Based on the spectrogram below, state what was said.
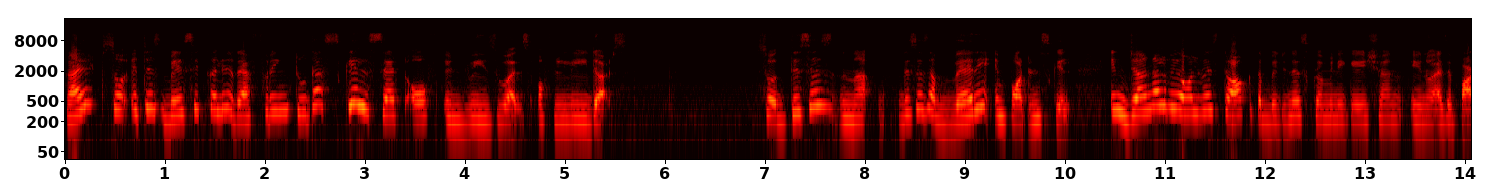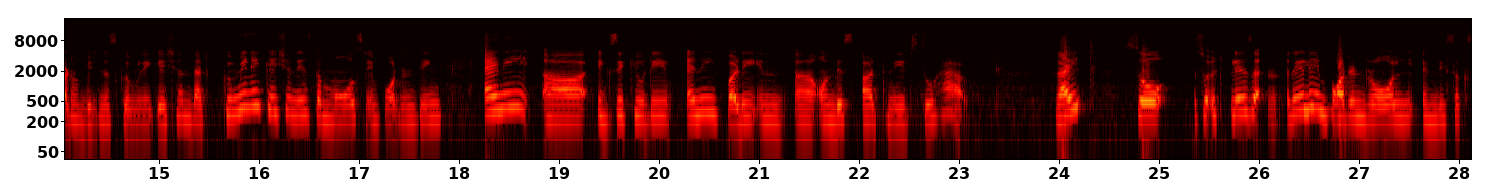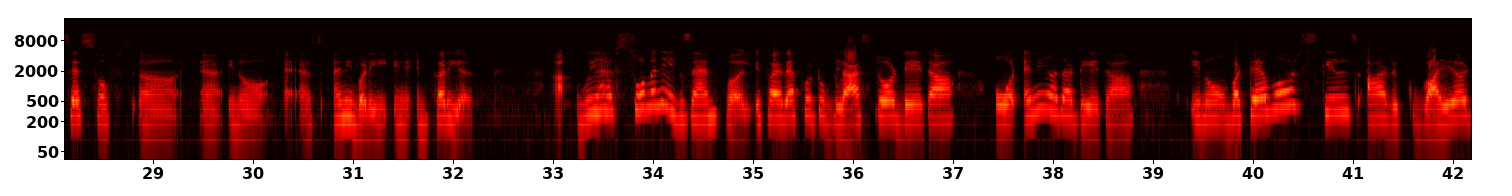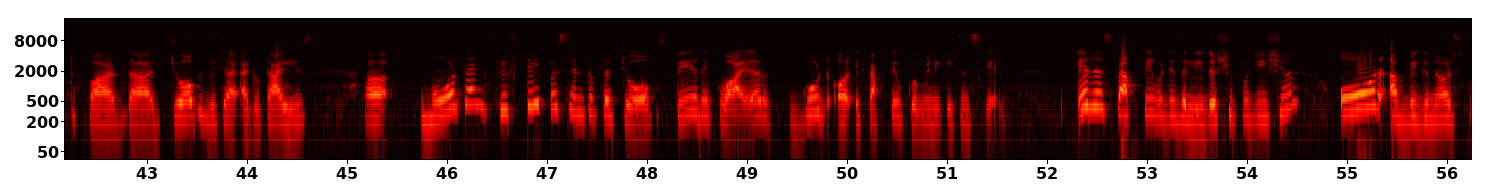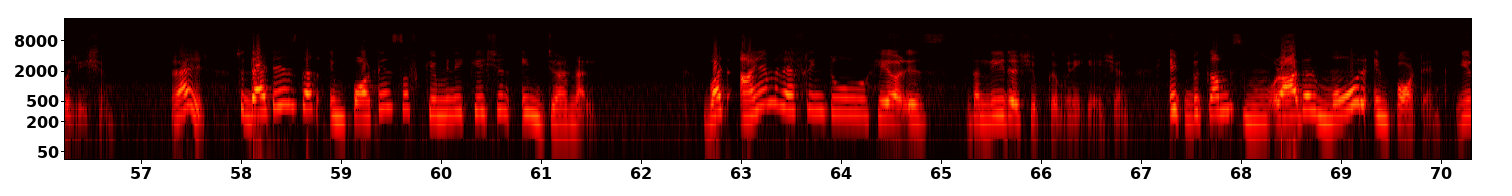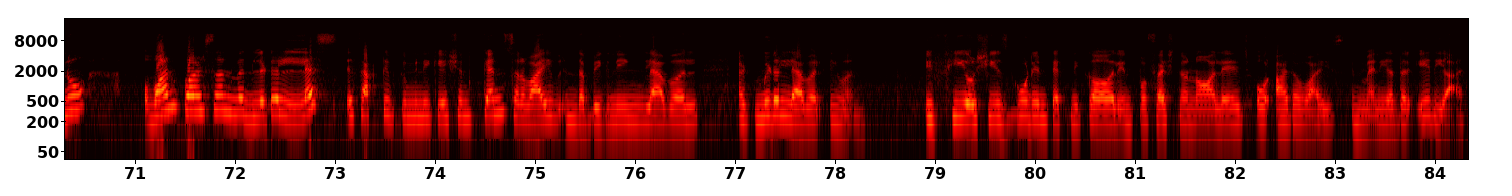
right? So it is basically referring to the skill set of individuals of leaders so this is not, this is a very important skill. In general we always talk the business communication you know as a part of business communication that communication is the most important thing any uh, executive anybody in uh, on this earth needs to have right? So so it plays a really important role in the success of uh, uh, you know as anybody in, in career uh, we have so many example. If i refer to glassdoor data or any other data you know whatever skills are required for the jobs which are advertised uh, more than 50% of the jobs they require good or effective communication skill. Irrespective it is a leadership position or a beginner's position right? So that is the importance of communication in journal. What I am referring to here is the leadership communication. It becomes rather more important. You know, one person with little less effective communication can survive in the beginning level, at middle level even if he or she is good in technical, in professional knowledge, or otherwise in many other areas.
